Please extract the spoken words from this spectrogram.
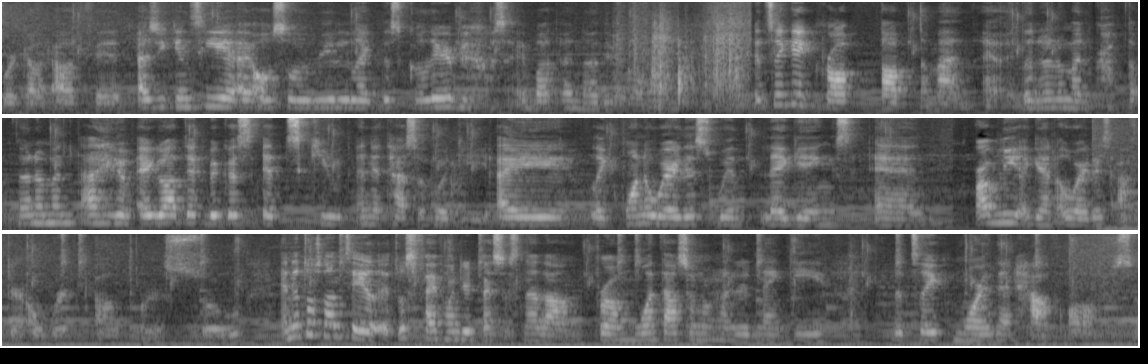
workout outfit. As you can see, I also really like this color because I bought another one. It's like a crop top naman. Ito na naman, crop top na naman tayo. I got it because it's cute and it has a hoodie. I like want to wear this with leggings and probably again I'll wear this after a workout or so. And it was on sale. It was 500 pesos na lang from 1,190. That's like more than half off. So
